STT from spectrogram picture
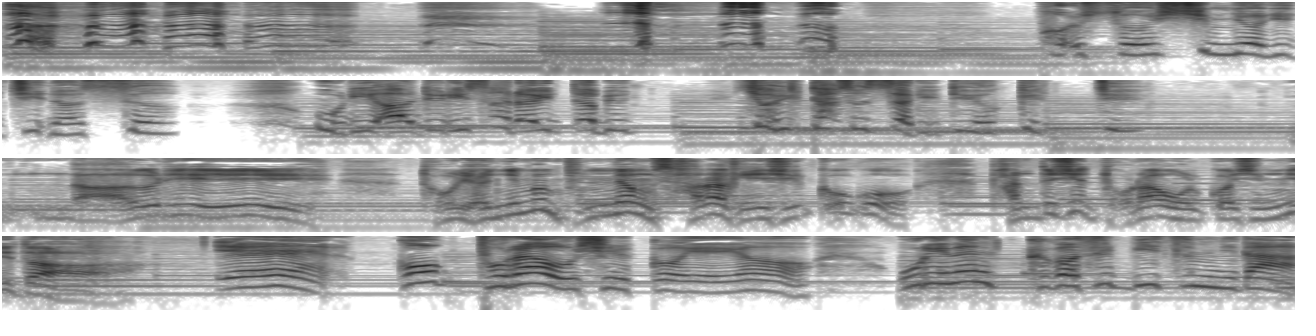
벌써 10년이 지났어. 우리 아들이 살아있다면 15살이 되었겠지. 나으리, 도련님은 분명 살아 계실 거고 반드시 돌아올 것입니다. 예, 꼭 돌아오실 거예요. 우리는 그것을 믿습니다.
